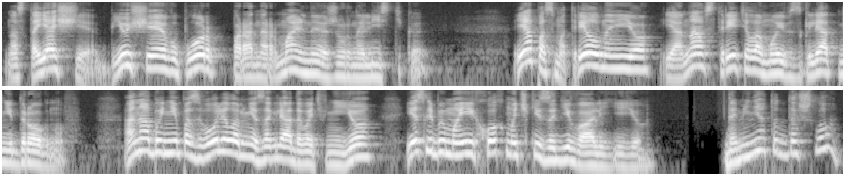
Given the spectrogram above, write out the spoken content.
Настоящая, бьющая в упор паранормальная журналистика». Я посмотрел на нее, и она встретила мой взгляд, не дрогнув. Она бы не позволила мне заглядывать в нее, если бы мои хохмочки задевали ее. До меня тут дошло,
